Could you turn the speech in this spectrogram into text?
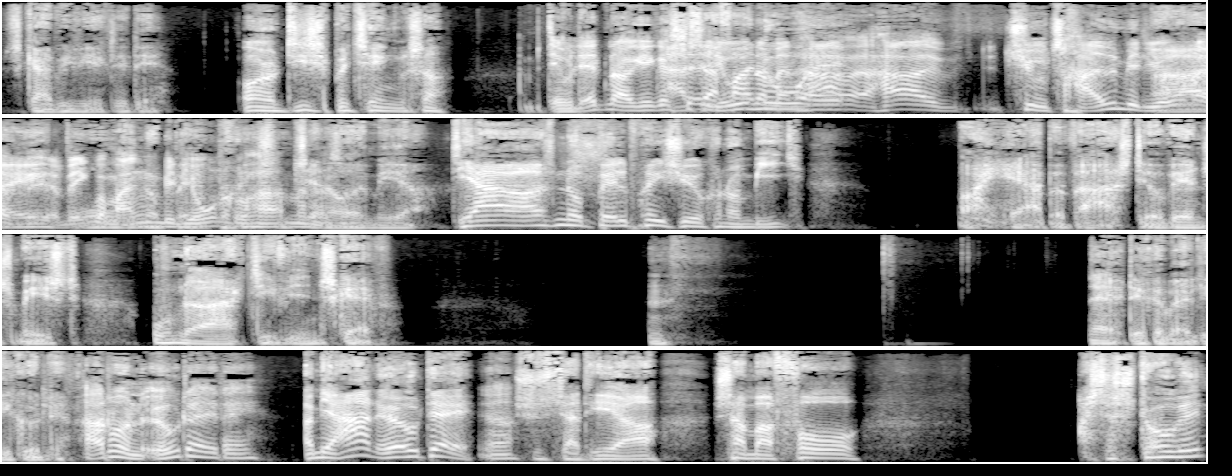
Skal vi virkelig det? Under disse betingelser. Jamen, det er jo let nok ikke at Altså, sælge ud, når man har, har 20-30 millioner. Ej, jeg ved ikke, hvor mange millioner du har, men altså. noget mere. De har også en Nobelpris i økonomi. Og her bevares det er jo verdens mest unøjagtige videnskab. Hm. Nej, det kan være ligegyldigt. Har du en øvdag i dag? Om jeg har en øvedag, Ja. ja. synes jeg, det er som at få altså stukket en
